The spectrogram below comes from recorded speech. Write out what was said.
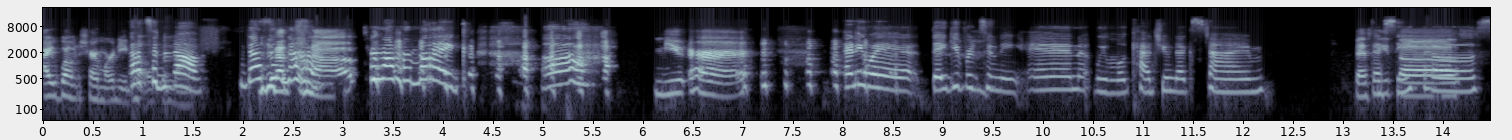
I won't share more details. That's enough. That. That's, That's enough. enough. Turn off her mic. Uh, Mute her. anyway, thank you for tuning in. We will catch you next time. Besitos. Besitos.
